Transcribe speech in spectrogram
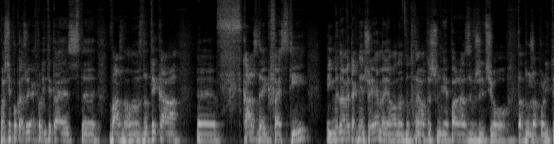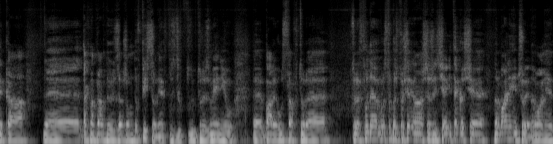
właśnie pokazuje, jak polityka jest ważna. Ona nas dotyka w każdej kwestii. I my nawet jak nie czujemy, ona dotknęła też mnie parę razy w życiu, ta duża polityka e, tak naprawdę już zarządów PiSu, nie? który zmienił parę ustaw, które które wpłynęły po prostu bezpośrednio na nasze życie i tego się normalnie nie czuję. Normalnie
